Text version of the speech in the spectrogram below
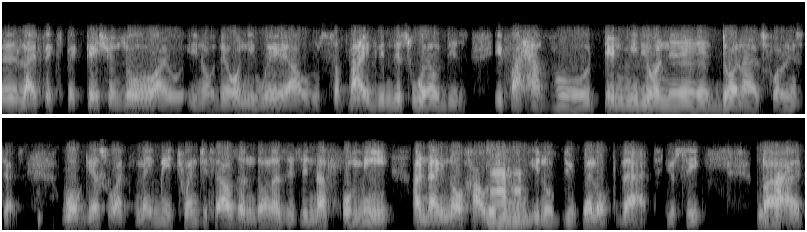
uh, uh, life expectations. Oh, I, you know, the only way I will survive in this world is if I have uh, ten million uh, dollars, for instance. Well, guess what? Maybe twenty thousand dollars is enough for me, and I know how Mhm. to, you know, develop that. You see, but Right.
